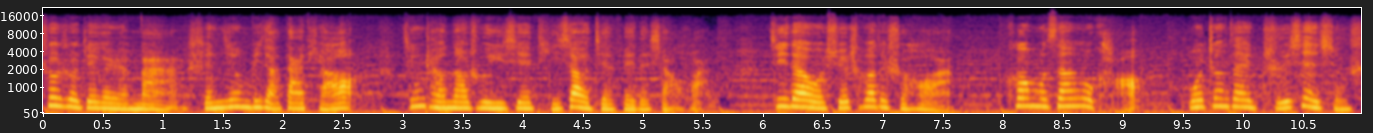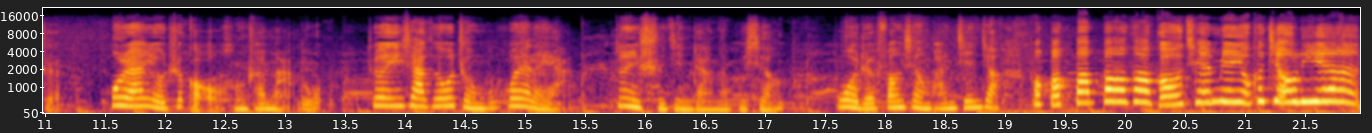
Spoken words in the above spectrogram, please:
瘦瘦这个人吧，神经比较大条，经常闹出一些啼笑皆非的笑话。记得我学车的时候啊，科目三路考，我正在直线行驶，忽然有只狗横穿马路，这一下给我整不会了呀，顿时紧张的不行，握着方向盘尖叫：报报报报告狗，前面有个教练！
